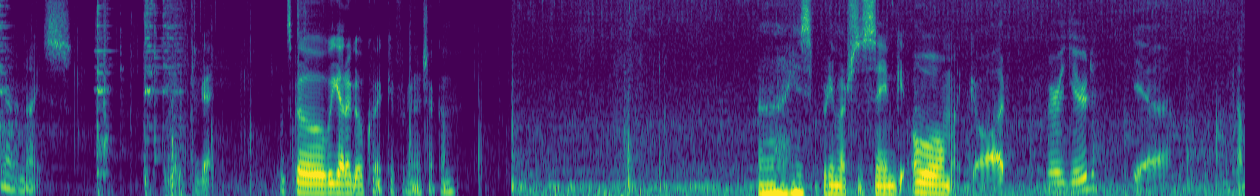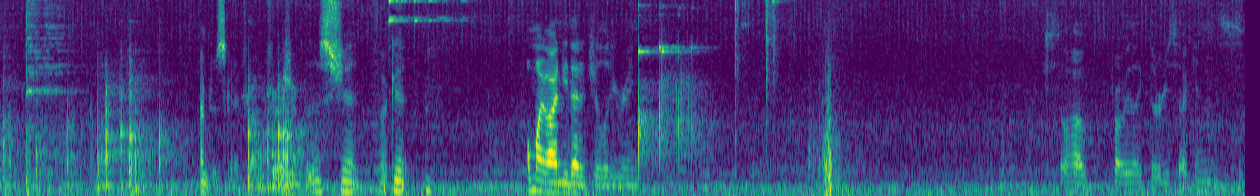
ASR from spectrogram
Yeah, nice. Okay. Let's go. We gotta go quick if we're gonna check him. Uh, he's pretty much the same. Oh my god. Very geared. Yeah. I'm coming. I'm coming. I'm just gonna drop treasure for this shit. Fuck it. Oh my god, I need that agility ring. Still have probably like 30 seconds.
